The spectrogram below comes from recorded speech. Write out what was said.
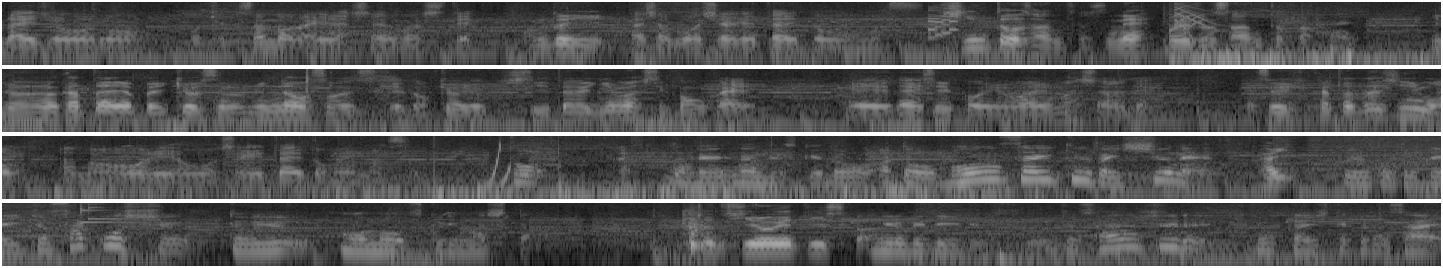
来場のお客様がいらっしゃいまして本当に感謝申し上げたいと思います。新藤さんとですね小江戸さんとか。はいいろんな方やっぱり教室のみんなもそうですけど協力していただきまして今回、えー大成功に終わりましたのでそういう方たちにもあのお礼を申し上げたいと思います。とお礼なんですけどあと盆栽キューバ1周年はい。ということで一応サコッシュというものを作りました。ちょっと広げていいですか？広げていいです。一応3種類紹介してください。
